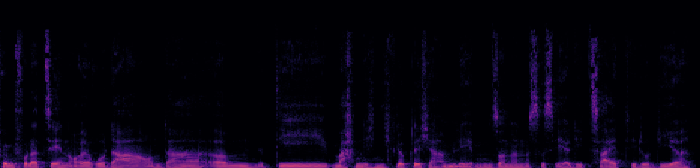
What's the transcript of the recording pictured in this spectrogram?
fünf oder zehn Euro da und da, ähm, die machen dich nicht glücklicher am mhm. Leben, sondern es ist eher die Zeit, die du dir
